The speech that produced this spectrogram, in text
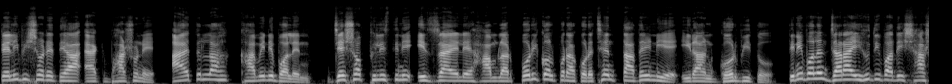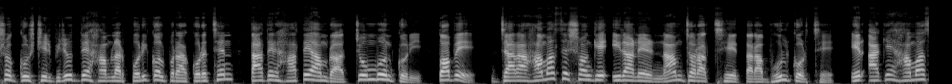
টেলিভিশনে দেয়া এক ভাষণে আয়াতুল্লাহ খামিনি বলেন যেসব ফিলিস্তিনি ইসরায়েলে হামলার পরিকল্পনা করেছেন তাদের নিয়ে ইরান গর্বিত। তিনি বলেন, যারা ইহুদিবাদী শাসক গোষ্ঠীর বিরুদ্ধে হামলার পরিকল্পনা করেছেন, তাদের হাতে আমরা চুম্বন করি। তবে যারা হামাসের সঙ্গে ইরানের নাম জড়াচ্ছে, তারা ভুল করছে। এর আগে হামাস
